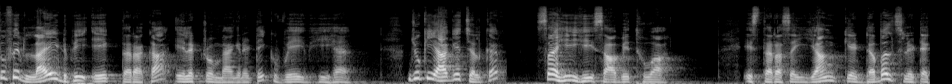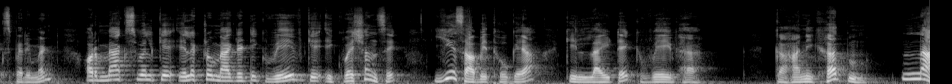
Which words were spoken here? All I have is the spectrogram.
तो फिर लाइट भी एक तरह का इलेक्ट्रोमैग्नेटिक वेव ही है, जो कि आगे चलकर सही ही साबित हुआ। इस तरह से यंग के डबल स्लिट एक्सपेरिमेंट और मैक्सवेल के इलेक्ट्रोमैग्नेटिक वेव के इक्वेशन से ये साबित हो गया कि लाइट एक वेव है। कहानी खत्म। ना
